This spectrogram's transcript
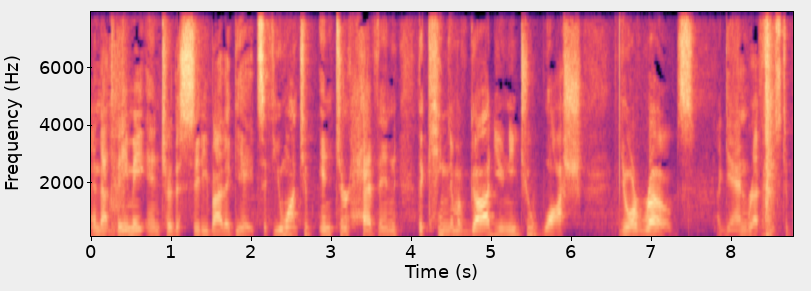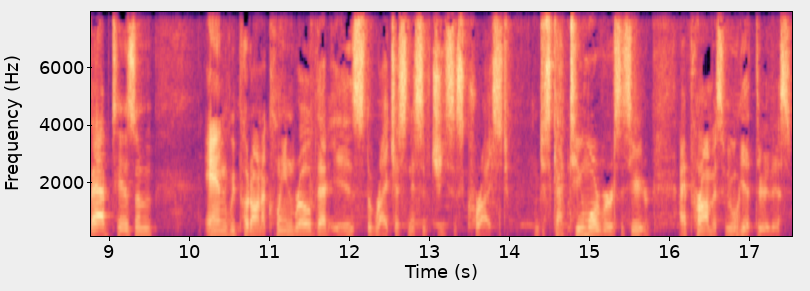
and that they may enter the city by the gates. If you want to enter heaven, the kingdom of God, you need to wash your robes. Again, reference to baptism, and we put on a clean robe that is the righteousness of Jesus Christ. We just got two more verses here. I promise we will get through this.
